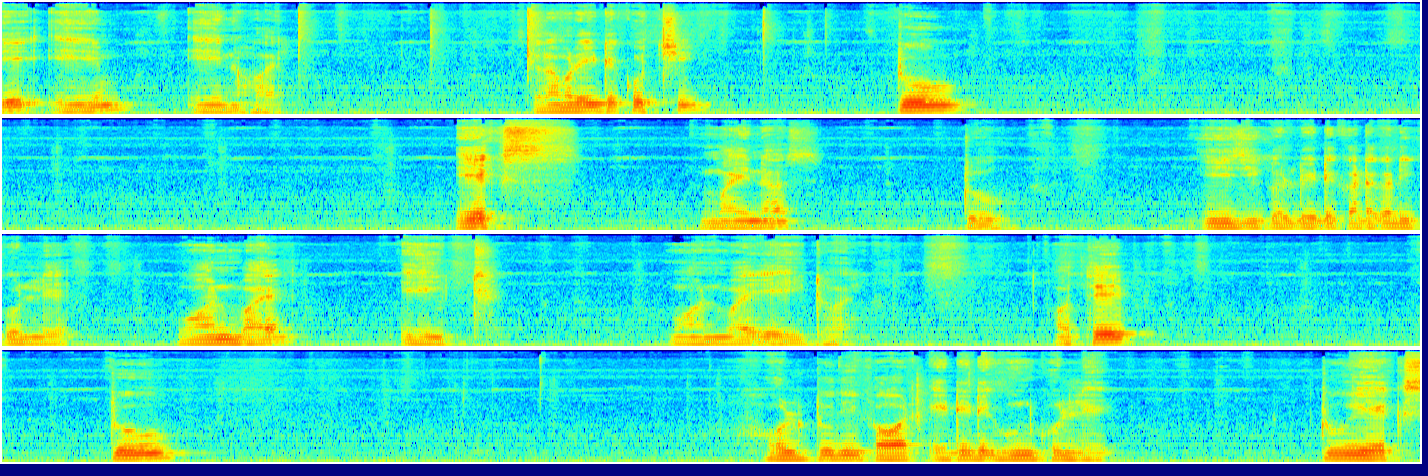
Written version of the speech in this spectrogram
এ এম এন হয়। তাহলে আমরা এইটা করছি। Two x minus two. Is equal to এটা কাটাকাটি করলে one by eight. One by eight হয়। অতএব two whole to the power এটা গুণ করলে টু এক্স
